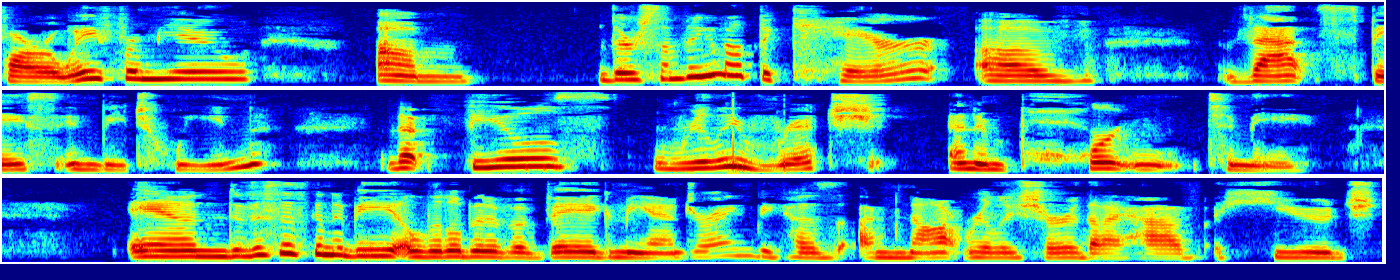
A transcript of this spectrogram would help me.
far away from you, um, there's something about the care of that space in between that feels really rich and important to me. And this is going to be a little bit of a vague meandering because I'm not really sure that I have a huge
